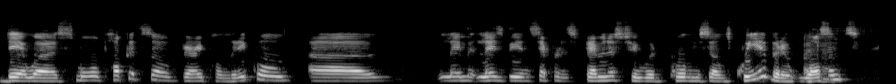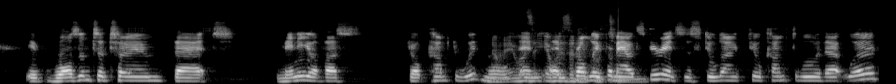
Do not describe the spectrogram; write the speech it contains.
there were small pockets of very political uh, lesbian separatist feminists who would call themselves queer, but it wasn't. It wasn't a term that many of us felt comfortable with, no, and, and probably from our experiences, still don't feel comfortable with that word.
